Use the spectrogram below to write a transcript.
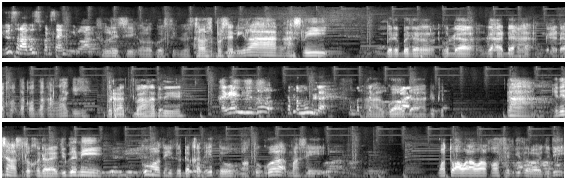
Itu 100% hilang. sulit sih kalau ghosting ghosting 100% hilang asli bener-bener udah nggak ada nggak ada kontak-kontakan lagi Berat banget nih. Tapi yang gitu ketemu nggak? Sempet nah nggak? udah deket. Nah ini salah satu kendala juga nih. Gua waktu itu dekat itu waktu gua masih waktu awal-awal covid gitu loh. Jadi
